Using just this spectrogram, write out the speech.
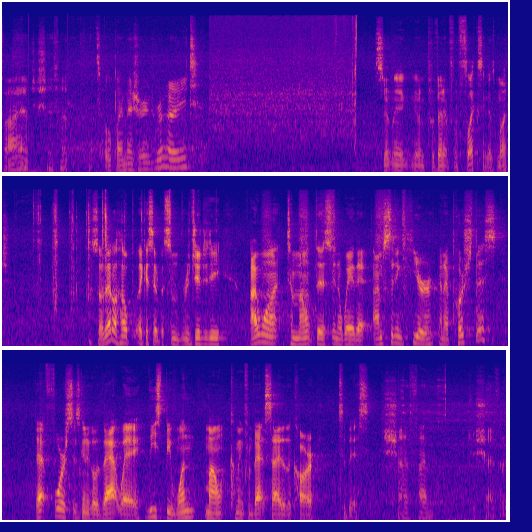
five, just shy of five. Let's hope I measured right. Certainly going to prevent it from flexing as much. So that'll help, like I said, with some rigidity. I want to mount this in a way that I'm sitting here and I push this that force is going to go that way. At least be one mount coming from that side of the car to this. Shy of five, just shy of five.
